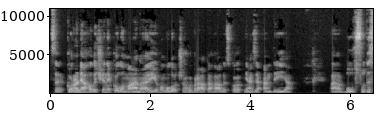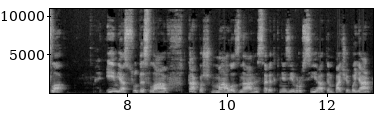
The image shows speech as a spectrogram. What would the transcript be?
Це короля Галичини Коломана і його молодшого брата Галицького князя Андрія, був Судислав. Ім'я Судислав також мало знане серед князів Русі, а тим паче бояр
